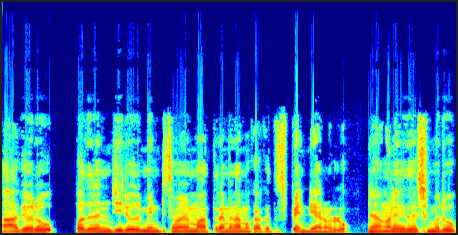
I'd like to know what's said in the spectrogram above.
ആകെ ഒരു പതിനഞ്ച് ഇരുപത് മിനിറ്റ് സമയം മാത്രമേ നമുക്കകത്ത് സ്പെൻഡ് ചെയ്യാനുള്ളൂ. ഞങ്ങൾ ഏകദേശം ഒരു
